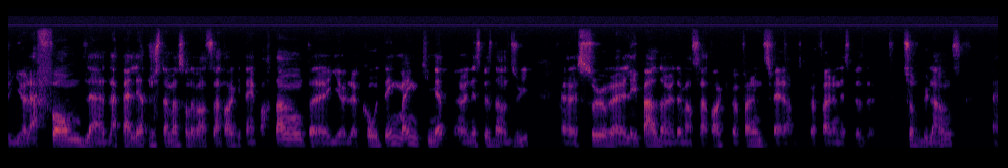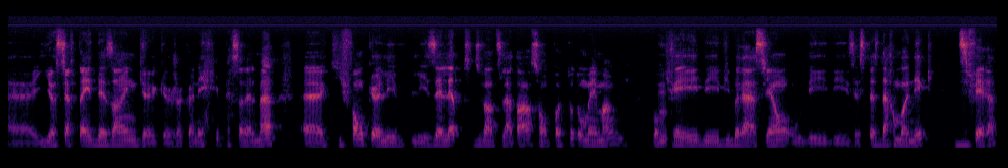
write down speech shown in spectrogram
il y a la forme de la, palette, justement, sur le ventilateur qui est importante. Euh, il y a le coating même qui met un espèce d'enduit euh, sur les pales d'un ventilateur qui peut faire une différence, qui peut faire une espèce de turbulence. il y a certains designs que, je connais personnellement qui font que les, les ailettes du ventilateur sont pas toutes au même angle pour mm. créer des vibrations ou des, des espèces d'harmoniques différents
